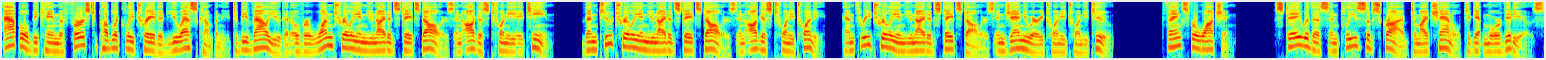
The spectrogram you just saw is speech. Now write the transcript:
Apple became the first publicly traded US company to be valued at over 1 trillion United States dollars in August 2018 then 2 trillion United States dollars in August 2020, and 3 trillion United States dollars in January 2022. Thanks for watching. Stay with us and please subscribe to my channel to get more videos.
